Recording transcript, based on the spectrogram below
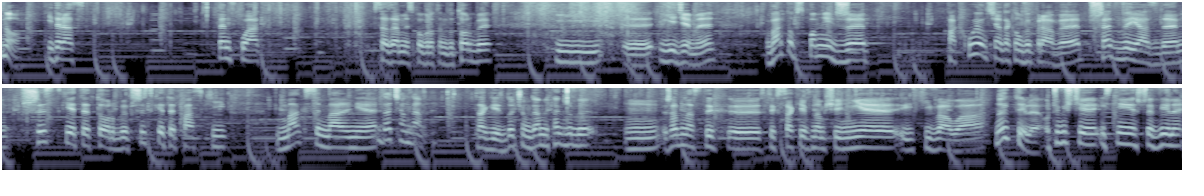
No i teraz ten wkład wsadzamy z powrotem do torby i, yy, jedziemy. Warto wspomnieć, że pakując się na taką wyprawę, przed wyjazdem wszystkie te torby, wszystkie te paski maksymalnie Dociągamy. tak jest, dociągamy tak, żeby żadna z tych, y, z tych sakiew nam się nie kiwała. No i tyle. Oczywiście istnieje jeszcze wiele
